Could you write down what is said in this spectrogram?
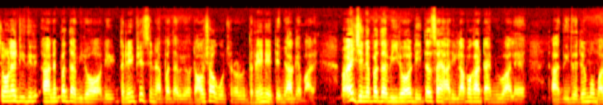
ကျွန်တော်လည်းဒီအားနဲ့ပတ်သက်ပြီးတော့ဒီသတင်းဖြစ်စဉ်နဲ့ပတ်သက်ပြီးတော့တောက်လျှောက်ကိုကျွန်တော်တို့သတင်းတွေတင်ပြခဲ့ပါတယ်အဲ့အဲ့ချင်းနဲ့ပတ်သက်ပြီးတော့ဒီတက်ဆိုင်ရာဒီလာဘကတိုင်မျိုးကလည်းဒါဒီသတင်းပေါ်မှာ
